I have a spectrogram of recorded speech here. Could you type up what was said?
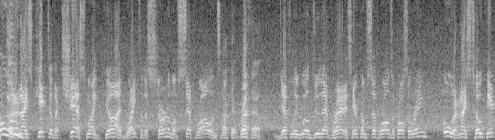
Oh, and a nice kick to the chest. My God, right to the sternum of Seth Rollins. Knock that breath out. Definitely will do that, Brad, as here comes Seth Rollins across the ring. Oh, and a nice toe kick.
